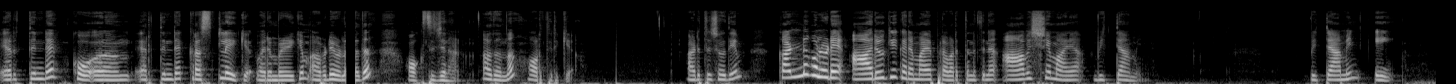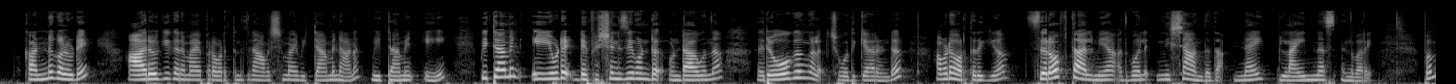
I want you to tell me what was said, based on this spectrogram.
എർത്തിന്റെ എർത്തിന്റെ ക്രസ്റ്റിലേക്ക് വരുമ്പോഴേക്കും അവിടെയുള്ളത് ഓക്സിജൻ ആണ്. അതൊന്ന് ഓർത്തിരിക്കുക. അടുത്ത ചോദ്യം. കണ്ണുകളുടെ ആരോഗ്യകരമായ പ്രവർത്തനത്തിന് ആവശ്യമായ വിറ്റാമിൻ വിറ്റാമിൻ എ കണ്ണുകളുടെ ആരോഗ്യകരമായ പ്രവർത്തനത്തിന് ആവശ്യമായ വിറ്റാമിൻ ആണ്. വിറ്റാമിൻ എ വിറ്റാമിൻ എയുടെ ഡെഫിഷ്യൻസി കൊണ്ട് ഉണ്ടാകുന്ന രോഗങ്ങൾ ചോദിക്കാറുണ്ട്. അവിടെ ഓർത്തെടുക്കുക സിറോഫ് താൽമിയ അതുപോലെ നിശാന്തത നൈറ്റ് ബ്ലൈൻഡ്നെസ് എന്ന് പറയും. അപ്പം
